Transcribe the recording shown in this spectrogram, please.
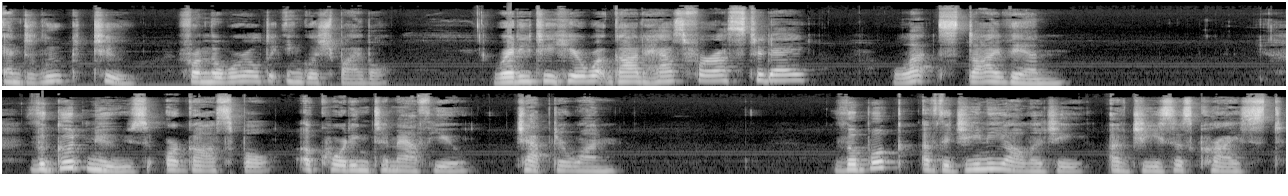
and Luke 2 from the World English Bible. Ready to hear what God has for us today? Let's dive in. The Good News or Gospel according to Matthew, chapter 1. The Book of the Genealogy of Jesus Christ,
